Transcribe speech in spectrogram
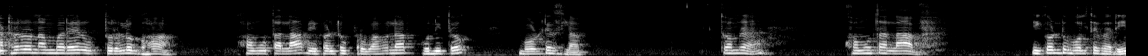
আঠারো নম্বরের উত্তর হলো ঘ। ক্ষমতা লাভ ইকাল টু প্রবাহ লাভ গুণিত ভোল্টেজ লাভ। তো আমরা ক্ষমতা লাভ ইকাল টু বলতে পারি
